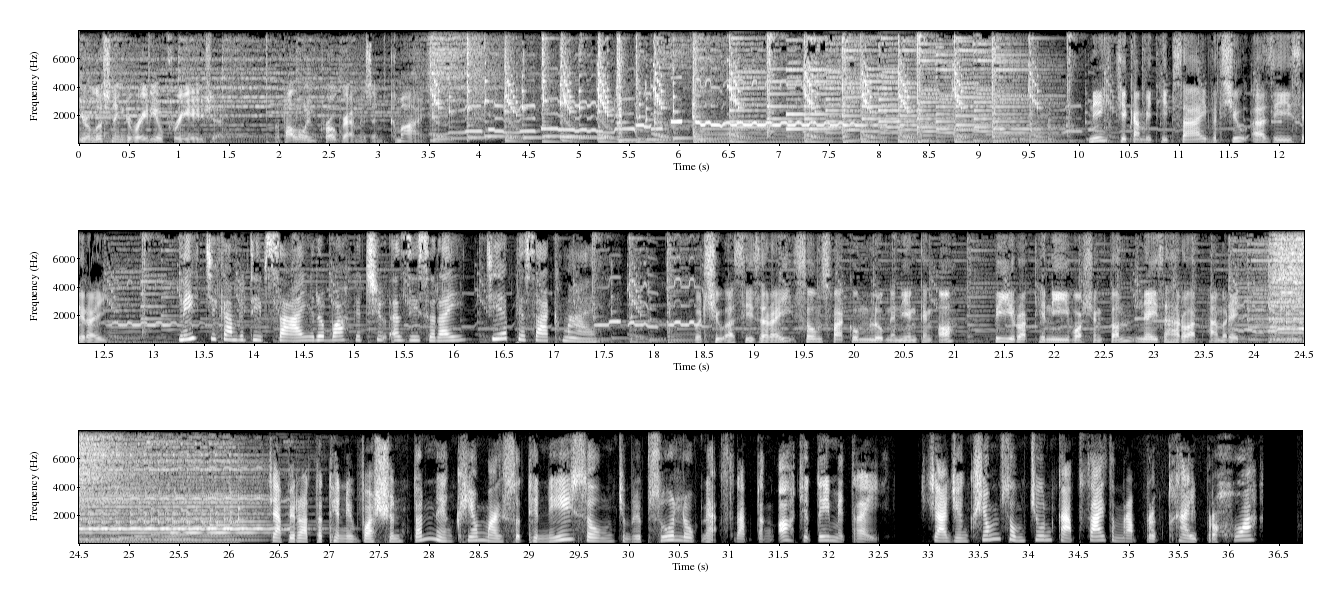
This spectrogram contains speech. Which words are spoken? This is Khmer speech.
You're listening to Radio Free Asia. The following program is in Khmer. នេះជាកម្មវិធីផ្សាយ Vuthu Azizi Serai នេះជាកម្មវិធីផ្សាយរបស់ Vuthu Azizi Serai ជាភាសាខ្មែរ Vuthu Azizi Serai សូមស្វាគមន៍លោកអ្នកនាងទាំងអស់ពីរដ្ឋធានី Washington នៃសហរដ្ឋអាមេរិក។ ចាប់ពីរដ្ឋធានី Washington នាងខ្ញុំម៉ៅសុធានីសូមជម្រាបសួរលោកអ្នកស្ដាប់ទាំងអស់ជាទីមេត្រីចាយើងខ្ញុំសូមជូនការផ្សាយសម្រាប់ព្រឹកថ្ងៃប្រហ័ស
